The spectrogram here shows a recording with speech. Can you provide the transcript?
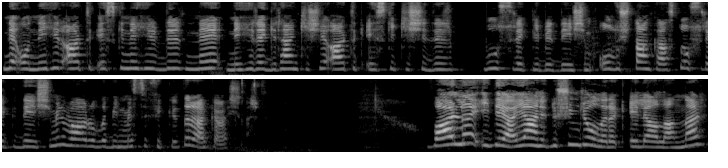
Ne o nehir artık eski nehirdir ne nehire giren kişi artık eski kişidir. Bu sürekli bir değişim. Oluştan kastı o sürekli değişimin var olabilmesi fikridir arkadaşlar. Varlığı idea yani düşünce olarak ele alanlardan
